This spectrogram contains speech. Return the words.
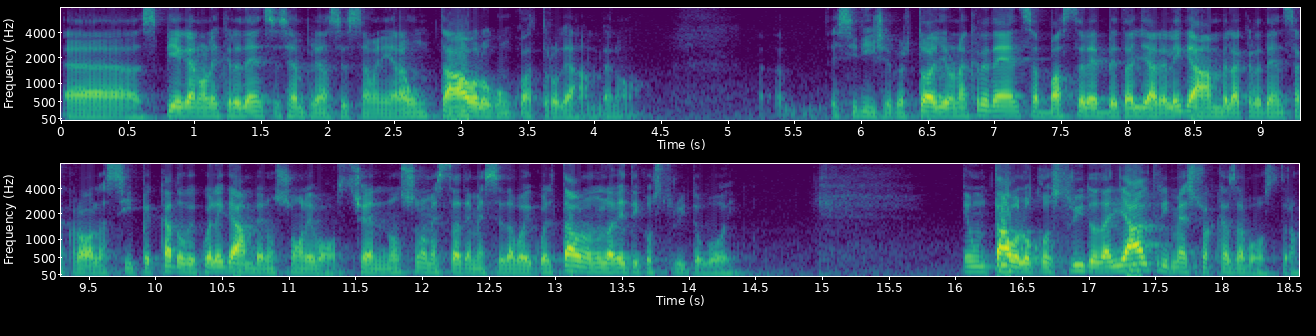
eh, spiegano le credenze sempre nella stessa maniera, un tavolo con quattro gambe, no? E si dice per togliere una credenza basterebbe tagliare le gambe, la credenza crolla. Sì, peccato che quelle gambe non sono le vostre, cioè non sono mai state messe da voi, quel tavolo non l'avete costruito voi. È un tavolo costruito dagli altri messo a casa vostra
